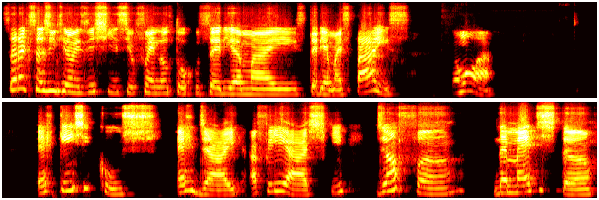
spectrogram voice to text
Será que se a gente não existisse, o fandom turco seria mais teria mais paz? Vamos lá. Erkenci Kush, Erjai, Afiliashki, Janfan, Demetistan,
